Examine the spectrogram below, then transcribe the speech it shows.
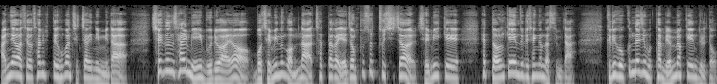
안녕하세요. 30대 후반 직장인입니다. 최근 삶이 무료하여 뭐 재밌는 거 없나 찾다가 예전 푸스2 시절 재미있게 했던 게임들이 생각났습니다. 그리고 끝내지 못한 몇몇 게임들도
